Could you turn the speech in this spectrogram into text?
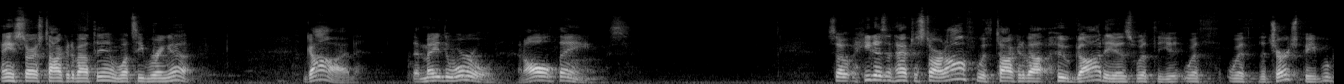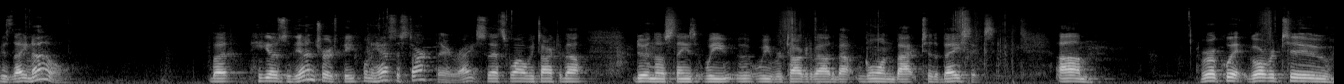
And he starts talking about them. What's he bring up? God that made the world and all things. So he doesn't have to start off with talking about who God is with the with with the church people because they know. But he goes to the unchurched people and he has to start there, right? So that's why we talked about doing those things that we we were talking about about going back to the basics. Um, real quick, go over to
